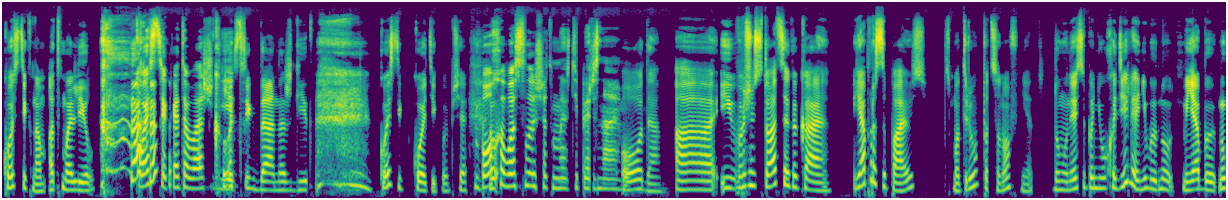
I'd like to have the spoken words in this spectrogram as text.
Костик нам отмолил. Костик — это ваш гид. Костик, да, наш гид. Костик котик вообще. Бог его слышит, мы теперь знаем. О, да. А, и, в общем, ситуация какая? Я просыпаюсь, смотрю, пацанов нет. Думаю, ну если бы они уходили, они бы, ну, меня бы, ну,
